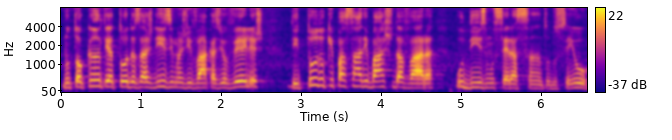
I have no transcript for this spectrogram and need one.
No tocante a todas as dízimas de vacas e ovelhas, de tudo que passar debaixo da vara, o dízimo será santo do Senhor.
